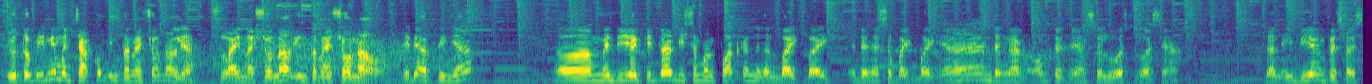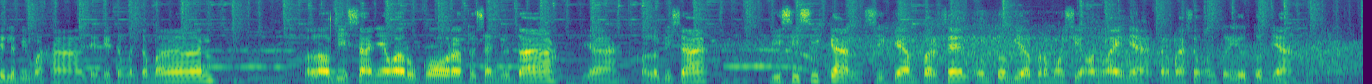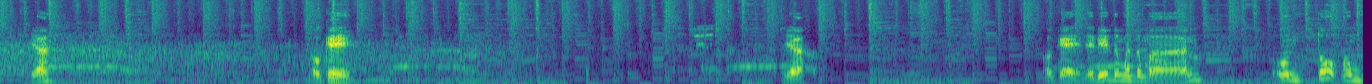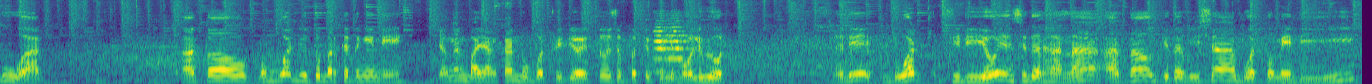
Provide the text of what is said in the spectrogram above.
YouTube ini mencakup internasional ya, selain nasional, internasional. Jadi artinya uh, media kita bisa manfaatkan dengan baik-baik, dengan sebaik-baiknya, dengan omset yang seluas-luasnya. Dan IBA investasi lebih mahal. Jadi teman-teman, kalau bisa nyewa ruko ratusan juta, ya kalau bisa disisihkan sekian persen untuk biaya promosi online-nya, termasuk untuk YouTube-nya. Ya, Oke. Ya. Oke, jadi teman-teman untuk membuat atau membuat YouTube marketing ini jangan bayangkan membuat video itu seperti film Hollywood. Jadi buat video yang sederhana atau kita bisa buat komedi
